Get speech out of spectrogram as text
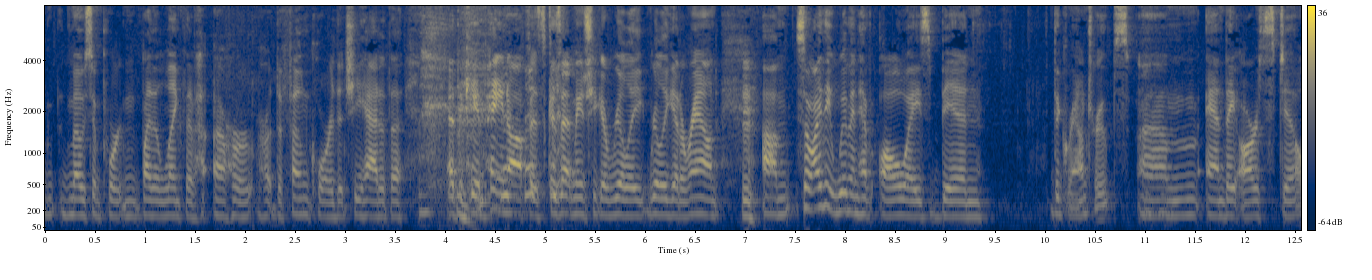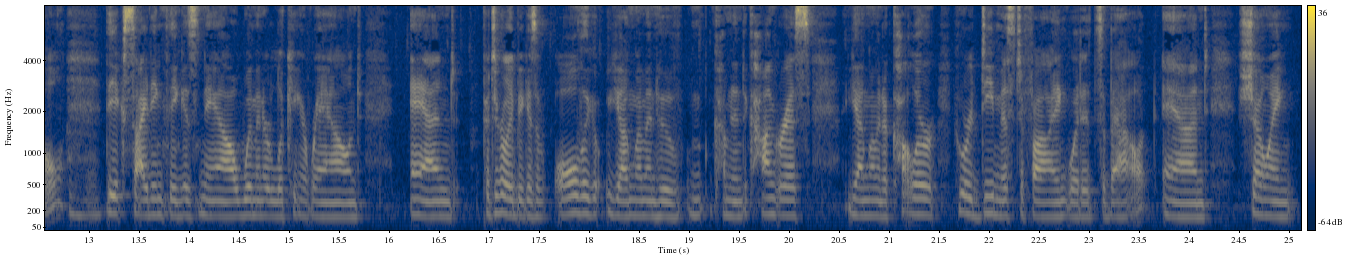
most important by the length of her, her, her the phone cord that she had at the at the campaign office because that means she could really really get around. Hmm. Um, so I think women have always been the ground troops, um, mm-hmm. and they are still. Mm-hmm. The exciting thing is now women are looking around, and particularly because of all the young women who've come into Congress, young women of color who are demystifying what it's about and showing.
